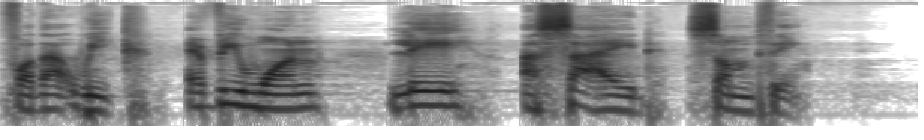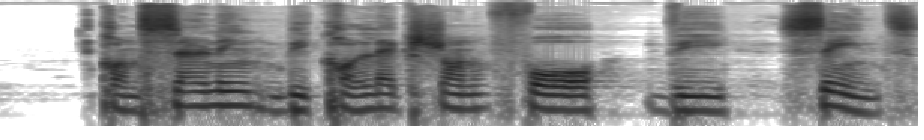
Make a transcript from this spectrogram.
for that week, everyone lay aside something concerning the collection for the saints.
